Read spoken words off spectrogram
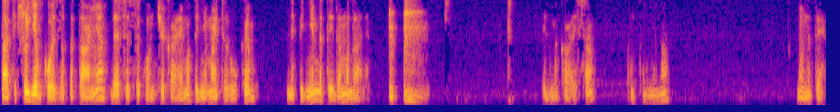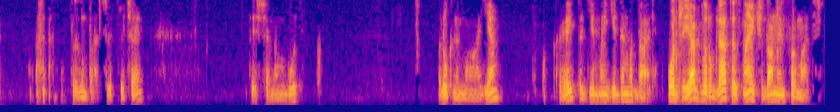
Так, якщо є в когось запитання, 10 секунд чекаємо, піднімайте руки. Не піднімете, йдемо далі. Підмикайся, Антоніна. Ну, не ти. Презентацію відключай. Ти ще, мабуть. Рук немає. Окей, тоді ми їдемо далі. Отже, як заробляти, знаючи дану інформацію?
